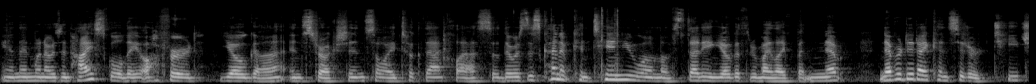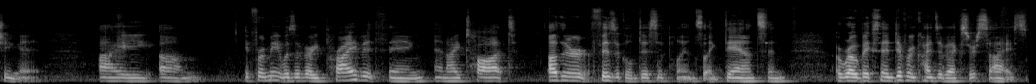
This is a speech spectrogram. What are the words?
and then when I was in high school, they offered yoga instruction, so I took that class. So there was this kind of continuum of studying yoga through my life, but never never did I consider teaching it. I um, for me it was a very private thing, and I taught other physical disciplines like dance and aerobics and different kinds of exercise.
